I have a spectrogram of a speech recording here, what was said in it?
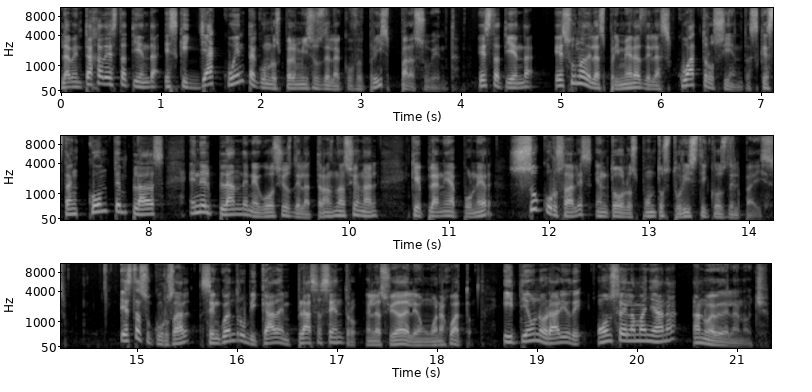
la ventaja de esta tienda es que ya cuenta con los permisos de la COFEPRIS para su venta. Esta tienda es una de las primeras de las 400 que están contempladas en el plan de negocios de la transnacional que planea poner sucursales en todos los puntos turísticos del país. Esta sucursal se encuentra ubicada en Plaza Centro, en la ciudad de León, Guanajuato, y tiene un horario de 11 de la mañana a 9 de la noche.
